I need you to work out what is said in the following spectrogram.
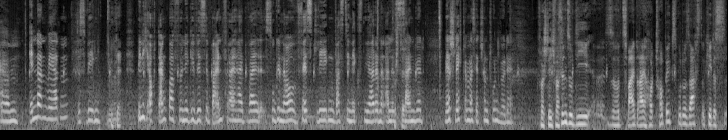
ähm, ändern werden. Deswegen Okay. bin ich auch dankbar für eine gewisse Beinfreiheit, weil so genau festlegen, was die nächsten Jahre dann alles Verstehe. sein wird, wäre schlecht, wenn man es jetzt schon tun würde. Verstehe ich. Was sind so die so zwei, drei Hot Topics, wo du sagst, okay, das äh,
